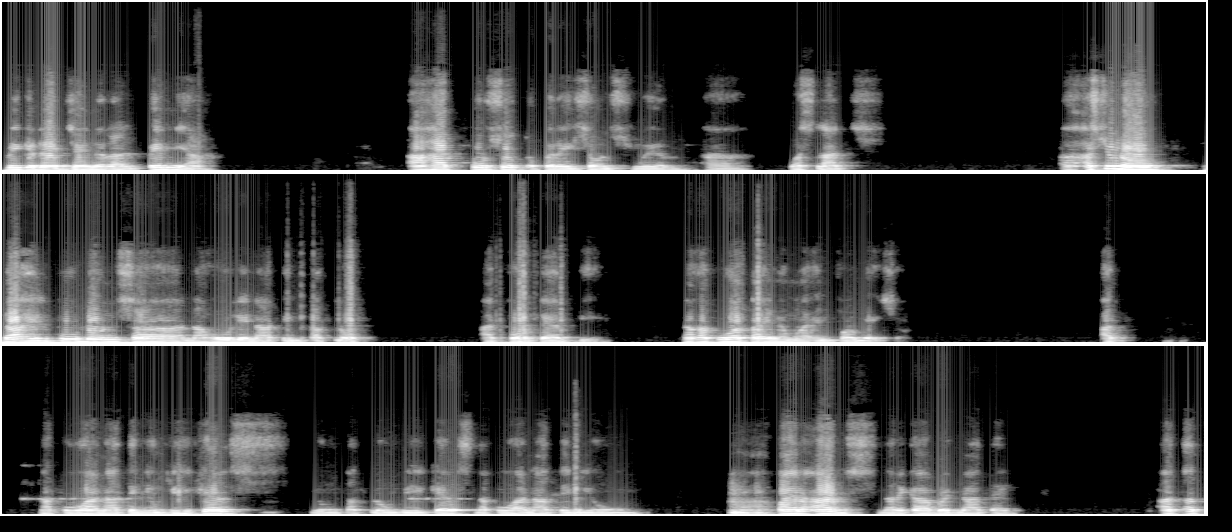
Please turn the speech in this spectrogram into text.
Brigadier General Peña, a hot pursuit operations were uh, was launched. Uh, as you know, dahil po doon sa nahuli nating tatlo at 4.30, nakakuha tayo ng mga information. Nakuha natin yung vehicles, yung tatlong vehicles, nakuha natin yung uh, firearms na recovered natin. At at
